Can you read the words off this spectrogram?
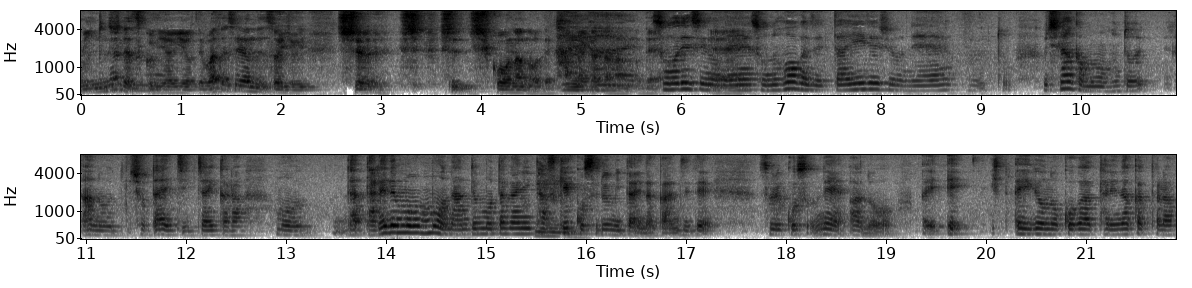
みんなで作り上げようって。私はねそういう主主主思考なので考え方なので、そうですよね、ええ。その方が絶対いいですよね。うちなんかもう本当あの初対ちっちゃいからもうだ誰でももう何でもお互いに助けっこするみたいな感じで、それこそねあのええ営業の子が足りなかったらは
